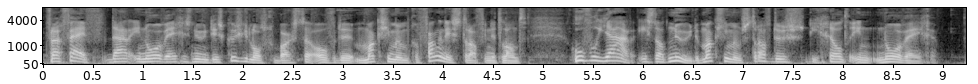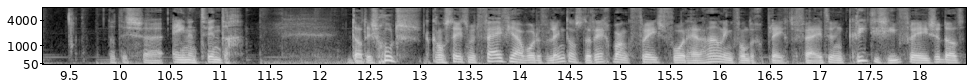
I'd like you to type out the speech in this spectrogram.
Vraag 5. Daar in Noorwegen is nu een discussie losgebarsten over de maximum gevangenisstraf in het land. Hoeveel jaar is dat nu? De maximumstraf dus, die geldt in Noorwegen. Dat is eh 21. Dat is goed. Het kan steeds met vijf jaar worden verlengd als de rechtbank vreest voor herhaling van de gepleegde feiten. En critici vrezen dat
